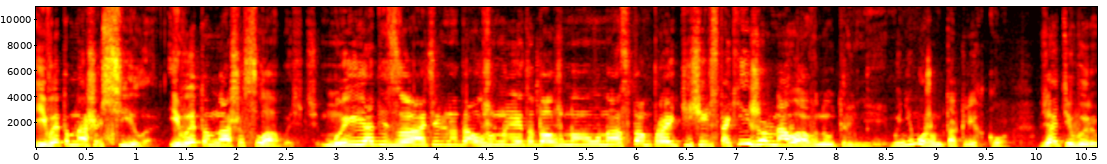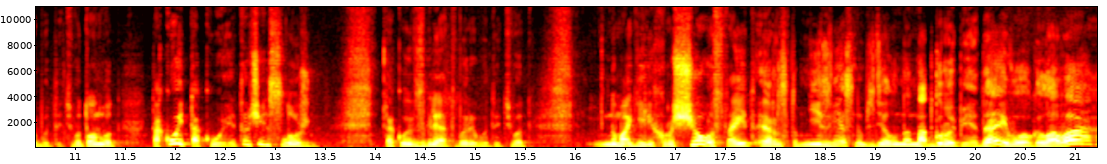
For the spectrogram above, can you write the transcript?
И в этом наша сила, и в этом наша слабость. Мы обязательно должны, это должно у нас там пройти через такие жернова внутренние. Мы не можем так легко взять и выработать. Вот он вот такой-такой, это очень сложно, такой взгляд выработать. Вот на могиле Хрущева стоит Эрнстом неизвестным сделано надгробие, да, его голова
